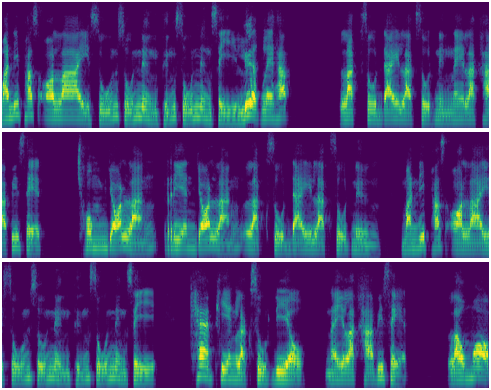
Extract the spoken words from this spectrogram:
Money Plus ออนไลน์001ถึง014 เลือกเลยครับ หลักสูตรใดหลักสูตรหนึ่งในราคาพิเศษ ชมย้อนหลังเรียนย้อนหลังหลักสูตรใดหลักสูตรหนึ่ง Money Plus ออนไลน์ 001 ถึง 014 แค่เพียงหลักสูตรเดียวในราคาพิเศษ เรามอบ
